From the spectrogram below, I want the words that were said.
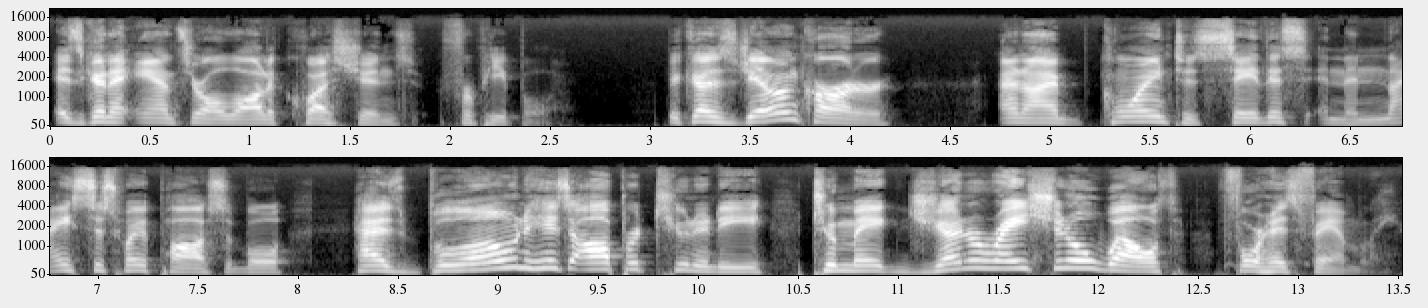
is going to answer a lot of questions for people because Jalen Carter, and I'm going to say this in the nicest way possible, has blown his opportunity to make generational wealth for his family.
